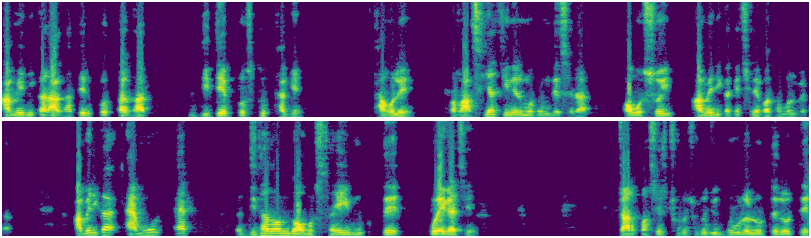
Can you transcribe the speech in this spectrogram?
আমেরিকার আঘাতের প্রত্যাঘাত দিতে প্রস্তুত থাকে, তাহলে রাশিয়া, চীনের মতন দেশেরা অবশ্যই আমেরিকাকে ছেড়ে কথা বলবে না। আমেরিকা এমন এক দ্বিধাদ্বন্দ্ব অবস্থায় এই মুহূর্তে পড়ে গেছে। চারপাশের ছোট ছোট যুদ্ধগুলো লড়তে লড়তে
